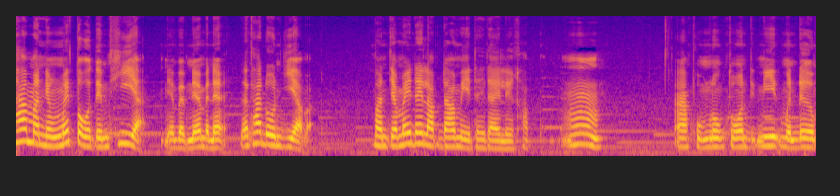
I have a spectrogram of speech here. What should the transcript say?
ถ้ามันยังไม่โตเต็มที่อะ เนี่ยแบบเนี้ยแบบเนี้ย แล้วถ้าโดนเหยียบอะ มันจะไม่ได้รับดาเมจใดๆเลยครับ อืมอะผมลงตัวนี้เหมือนเดิม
